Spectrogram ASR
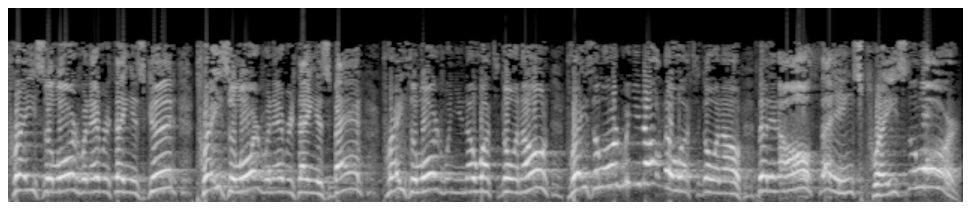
Praise the Lord when everything is good. Praise the Lord when everything is bad. Praise the Lord when you know what's going on. Praise the Lord when you don't know what's going on. But in all things, praise the Lord.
